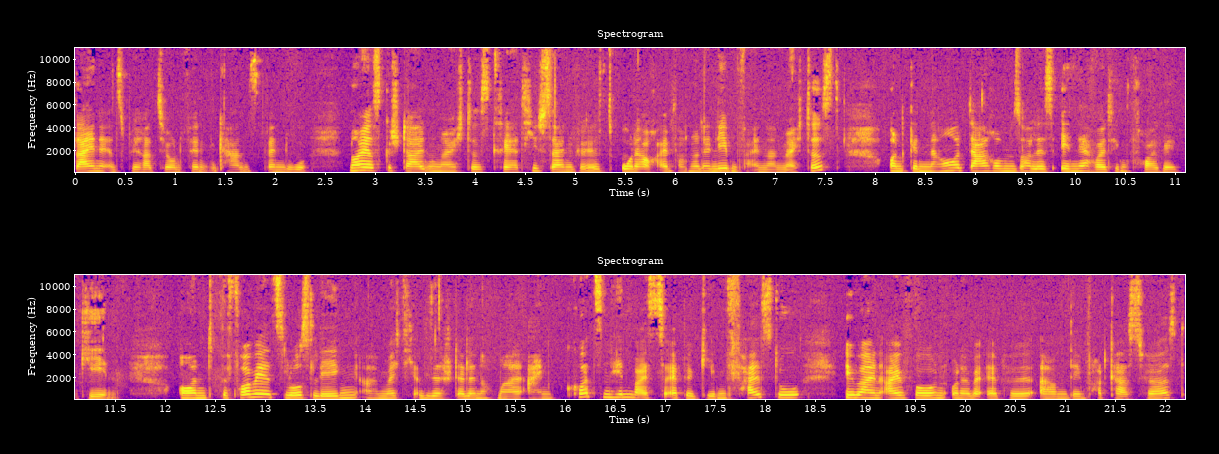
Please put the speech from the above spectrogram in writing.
deine Inspiration finden kannst, wenn du Neues gestalten möchtest, kreativ sein willst oder auch einfach nur dein Leben verändern möchtest. Und genau darum soll es in der heutigen Folge gehen. Und bevor wir jetzt loslegen, äh, möchte ich an dieser Stelle nochmal einen kurzen Hinweis zu Apple geben. Falls du über ein iPhone oder bei Apple ähm, den Podcast hörst,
